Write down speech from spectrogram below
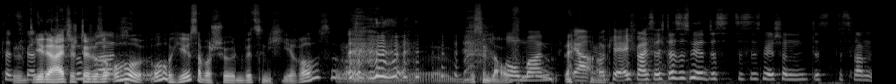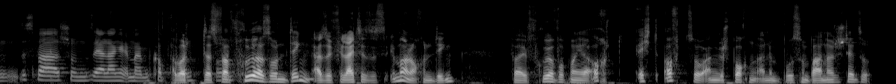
plötzlich Und jede Haltestelle so, oh, oh, hier ist aber schön. Willst du nicht hier raus? Oder äh, ein bisschen laufen? Oh Mann. Ja, okay, ich weiß nicht. Das ist mir, das, das ist mir schon, das, das, war, das war schon sehr lange in meinem Kopf. Aber drin. das war früher so ein Ding. Also vielleicht ist es immer noch ein Ding. Weil früher wurde man ja auch echt oft so angesprochen an einem Bus- und Bahnhaltestellen so,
